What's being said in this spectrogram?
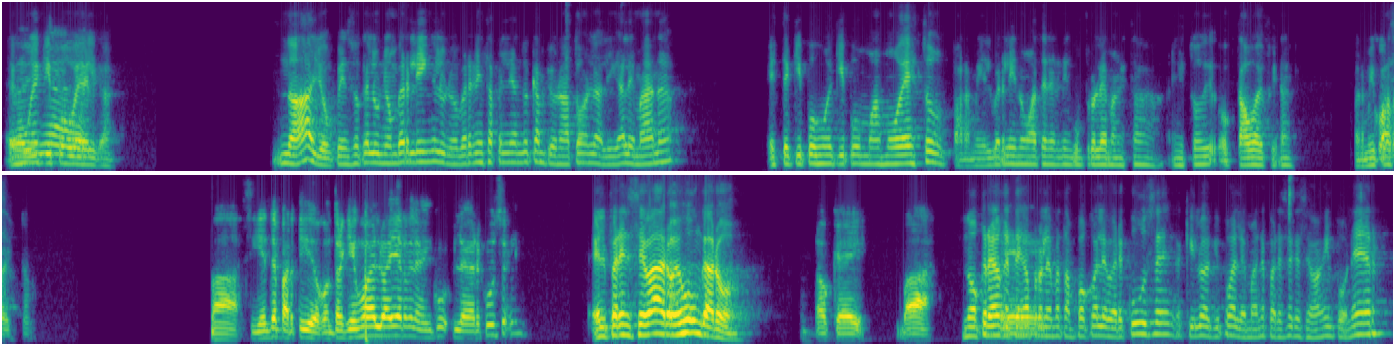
Es un equipo belga. No, yo pienso que la Unión Berlín, el Unión Berlín está peleando el campeonato en la liga alemana. Este equipo es un equipo más modesto. Para mí el Berlín no va a tener ningún problema en, esta, en estos octavos de final. Para mí Correcto. pasa. Va, siguiente partido. ¿Contra quién juega el Bayern de Leverkusen? El Ferencváro es húngaro. Ok, va. No creo que Eh, tenga problema tampoco el Leverkusen. Aquí los equipos alemanes parece que se van a imponer.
